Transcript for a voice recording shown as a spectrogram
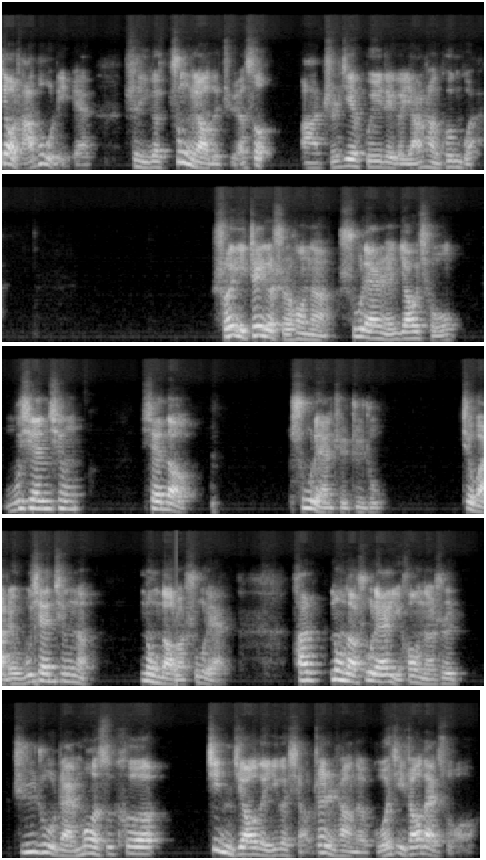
调查部里边是一个重要的角色啊，直接归这个杨尚昆管。所以这个时候呢，苏联人要求吴先清先到苏联去居住，就把这吴先清呢弄到了苏联。他弄到苏联以后呢，是居住在莫斯科近郊的一个小镇上的国际招待所。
